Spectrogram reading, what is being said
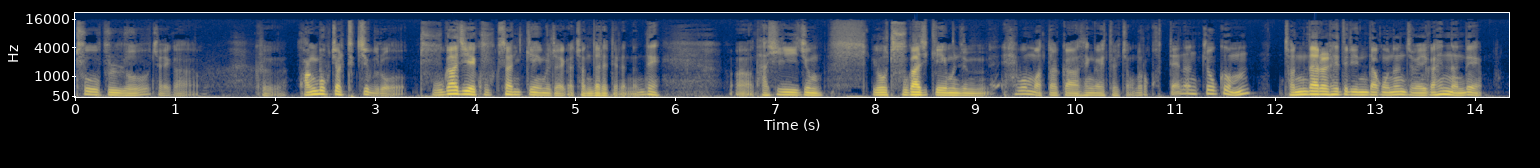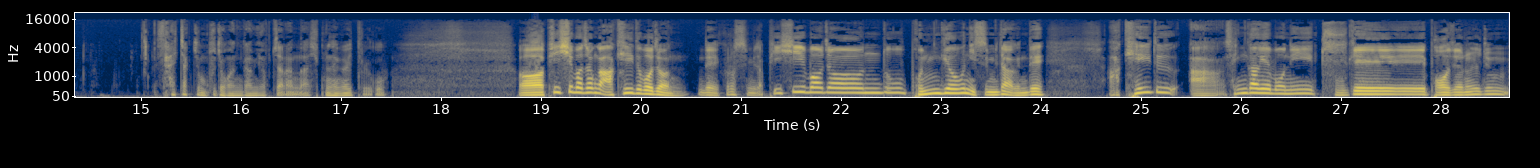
2 블루 저희가 그 광복절 특집으로 두 가지의 국산 게임을 저희가 전달해 드렸는데 어, 다시 좀 요 두 가지 게임은 좀 해보면 어떨까 생각이 들 정도로 그때는 조금 전달을 해드린다고는 저희가 했는데 살짝 좀 부족한 감이 없지 않았나 싶은 생각이 들고 어, PC 버전과 아케이드 버전 네 그렇습니다 PC 버전도 본격은 있습니다 근데 아케이드 아 생각해 보니 두개 버전을 좀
